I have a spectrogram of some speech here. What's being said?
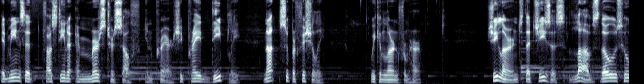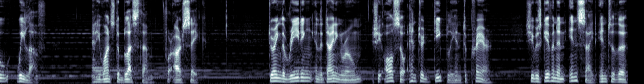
It means that Faustina immersed herself in prayer. She prayed deeply, not superficially. We can learn from her. She learned that Jesus loves those who we love, and he wants to bless them for our sake. During the reading in the dining room, she also entered deeply into prayer. She was given an insight into the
